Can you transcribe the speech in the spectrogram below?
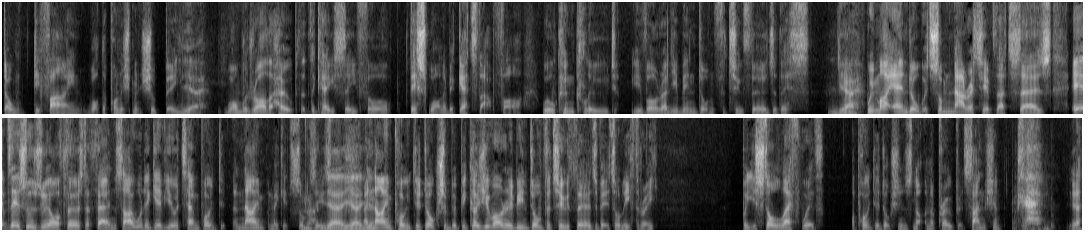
don't define what the punishment should be, Yeah. one would rather hope that the KC for this one, if it gets that far, will conclude you've already been done for two thirds of this. Yeah. We might end up with some narrative that says, if this was your first offence, I would have give you a 10 point, a nine, make it sums easier, yeah, yeah, a yeah. nine point deduction. But because you've already been done for two thirds of it, it's only three. But you're still left with a point deduction is not an appropriate sanction. Yeah. Yeah.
